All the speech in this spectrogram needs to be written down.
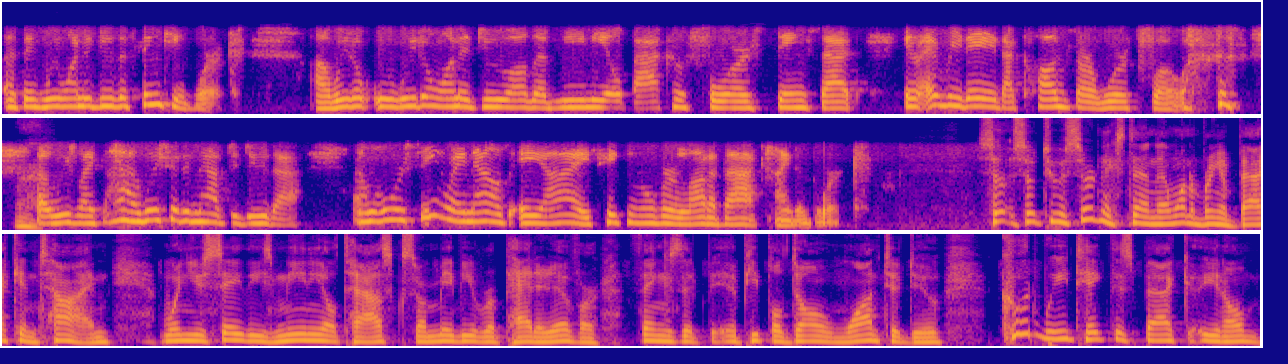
I think we want to do the thinking work. Uh, we don't we don't want to do all the menial back and forth things that you know every day that clogs our workflow. uh, we're like, ah, I wish I didn't have to do that. And what we're seeing right now is AI taking over a lot of that kind of work. So, so to a certain extent, I want to bring it back in time. When you say these menial tasks are maybe repetitive or things that people don't want to do, could we take this back? You know,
